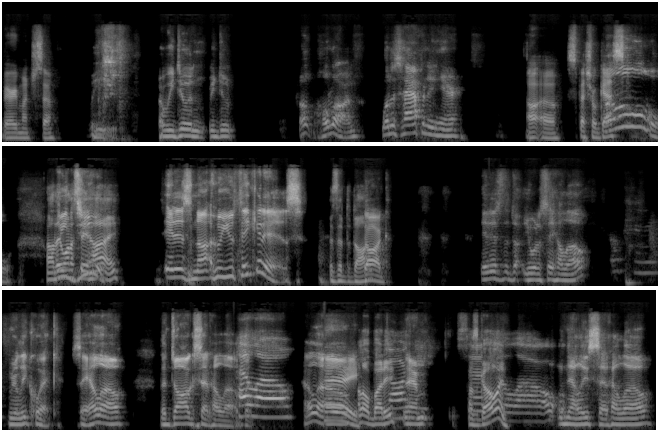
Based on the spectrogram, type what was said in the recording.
Very much so. We are we doing we do Oh, hold on. What is happening here? Uh oh. Special guest. Oh, oh they want to say hi it is not who you think it is. is it the dog, Dog. It is the do- you want to say hello? Okay. Really quick. Say hello. The dog said hello. Hello. Hello. Hey. hello buddy Doggy Um, how's it going? Hello. Nelly said hello.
